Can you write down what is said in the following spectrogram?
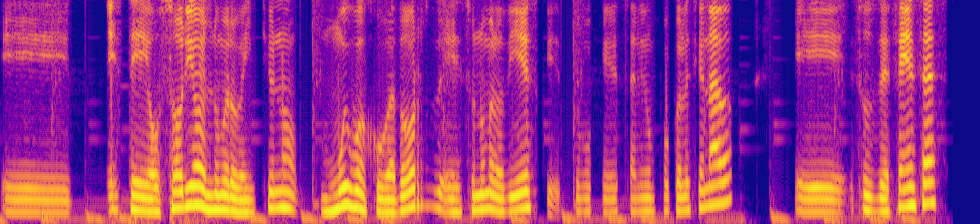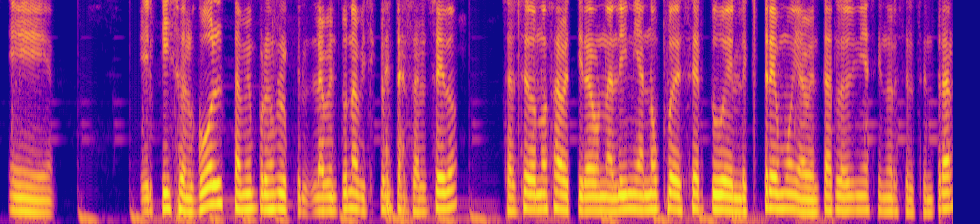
Eh, este Osorio, el número 21, muy buen jugador. Eh, su número 10, que tuvo que salir un poco lesionado. sus defensas, el que hizo el gol, también por ejemplo le aventó una bicicleta a Salcedo. Salcedo no sabe tirar una línea, no puede ser tú el extremo y aventar la línea si no eres el central.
